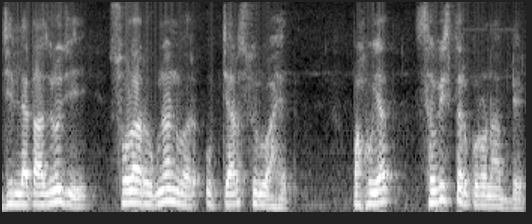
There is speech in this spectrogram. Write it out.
जिल्ह्यात आज रोजी सोळा रुग्णांवर उपचार सुरू आहेत. पाहुयात सविस्तर कोरोना अपडेट.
